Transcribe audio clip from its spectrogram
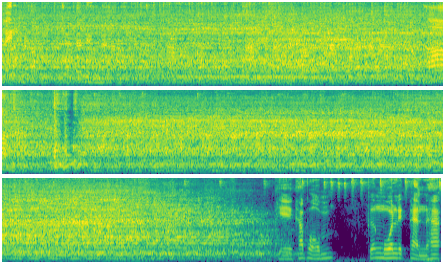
เร่งนะครับใช้ได้หนึ่งนะฮะแล้วข้างโอเคครับผมเครื่องม้วนเหล็กแผ่นนะฮะ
